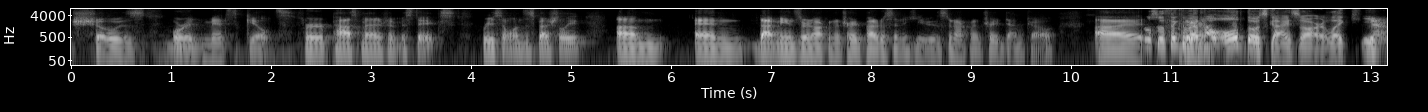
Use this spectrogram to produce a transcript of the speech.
shows or admits guilt for past management mistakes, recent ones especially. Um, and that means they're not going to trade Pettersson and Hughes. They're not going to trade Demko. Uh, also think about how old those guys are. Like, Yeah,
